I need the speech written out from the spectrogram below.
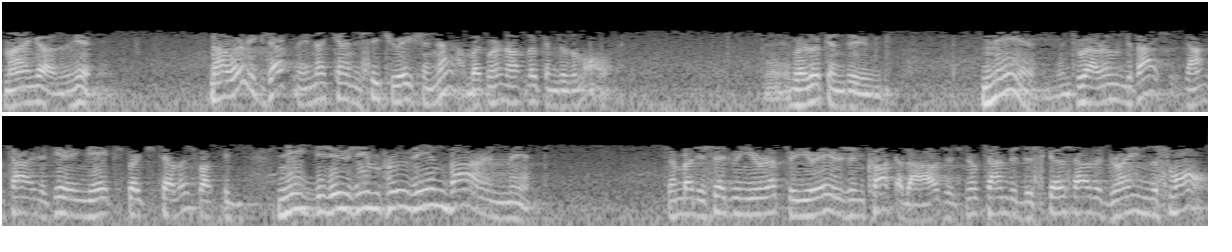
My God will hear me. Now we're exactly in that kind of situation now, but we're not looking to the Lord. Uh, we're looking to men and to our own devices. I'm tired of hearing the experts tell us what we need to do is improve the environment. Somebody said when you're up to your ears in crocodiles, it's no time to discuss how to drain the swamp.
